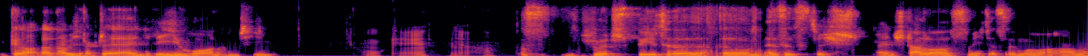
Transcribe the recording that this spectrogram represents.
genau, dann habe ich aktuell ein Rehorn im Team. Okay, ja. Das wird später ähm, ersetzt durch ein Stallos, wenn ich das irgendwann mal habe.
